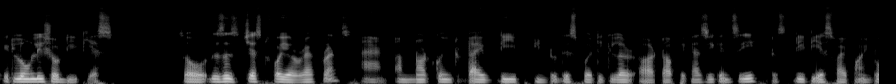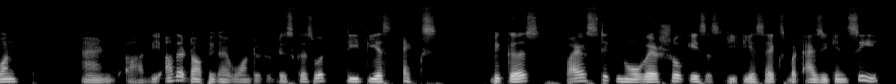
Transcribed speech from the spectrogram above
It will only show DTS so this is just for your reference and i'm not going to dive deep into this particular uh, topic. As you can see it is dts 5.1 and uh, the other topic i wanted to discuss was dts x because firestick nowhere showcases dts x. But as you can see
